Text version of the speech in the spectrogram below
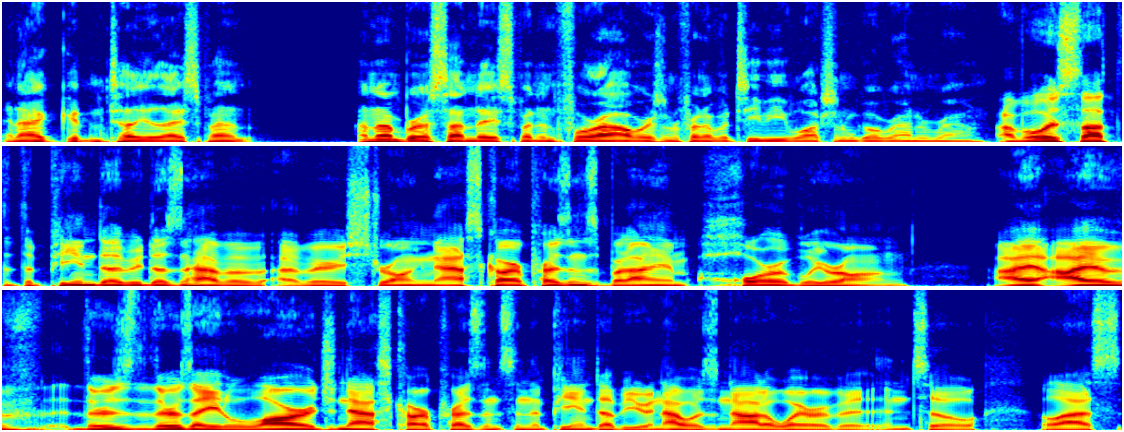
And I can tell you that I spent a number of Sundays spending four hours in front of a TV watching them go round and round. I've always thought that the P and W doesn't have a, a very strong NASCAR presence, but I am horribly wrong. I, I have there's there's a large NASCAR presence in the P and W, and I was not aware of it until the last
